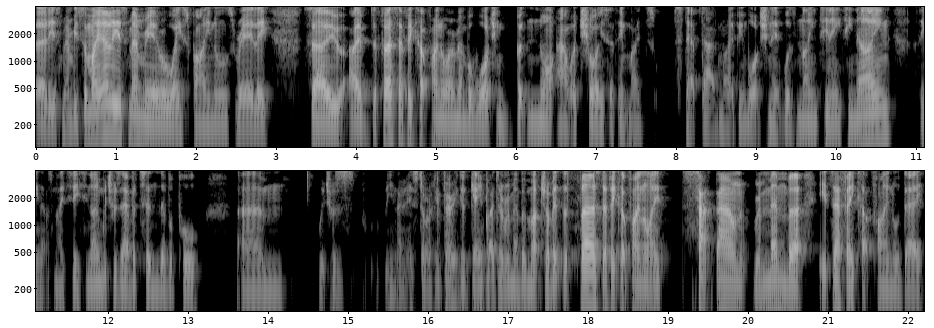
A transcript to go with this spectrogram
earliest memory. So my earliest memory are always finals, really. So I, the first FA Cup final I remember watching, but not out of choice. I think my stepdad might have been watching it. Was 1989. I think that was 1989, which was Everton Liverpool, um, which was you know, historically very good game, but I don't remember much of it. The first FA Cup final I sat down, remember its FA Cup final day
